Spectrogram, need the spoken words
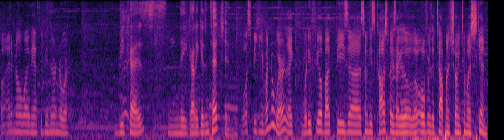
But I don't know why they have to be in their underwear. because they got to get attention. Well, speaking of underwear, like, what do you feel about these uh, some of these cosplays that go a little over the top and showing too much skin?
